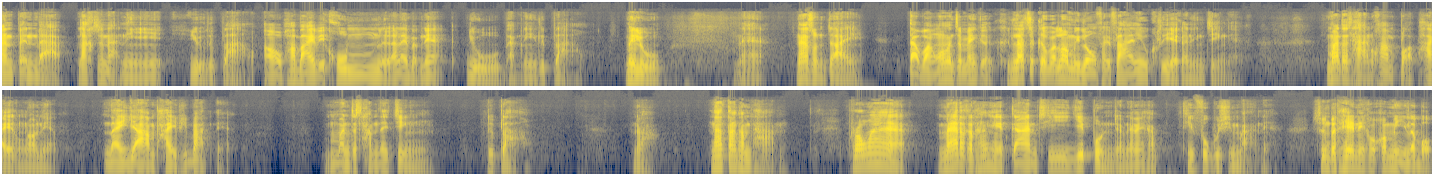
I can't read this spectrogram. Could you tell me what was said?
มันเป็นแบบลักษณะนี้อยู่หรือเปล่า เอาผ้าใบไปคุมหรืออะไรแบบเนี้ยอยู่แบบนี้หรือเปล่า ไม่รู้นะฮะน่าสนใจ แต่หวังว่ามันจะไม่เกิดขึ้น แล้วถ้าเกิดว่าเรามีโรงไฟฟ้านิวเคลียร์กันจริง ๆ เนี่ย มาตรฐานความปลอดภัยของเราเนี่ย ในยามภัยพิบัติเนี่ย มันจะทำได้จริงหรือเปล่าเนาะน่าตั้งคำถาม เพราะว่าแม้กระทั่งเหตุการณ์ที่ญี่ปุ่นจำได้ไหมครับ ที่ฟุกุชิมะเนี่ย ซึ่งประเทศนี้เขาก็มีระบบ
